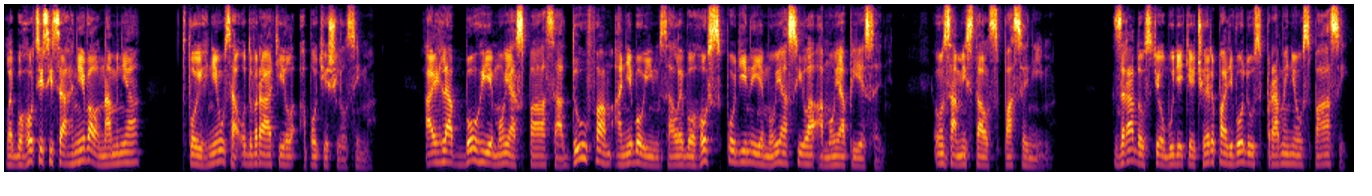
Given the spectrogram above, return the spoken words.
lebo hoci si sa hneval na mňa, tvoj hnev sa odvrátil a potešil si ma. Aj hľa Boh je moja spása, dúfam a nebojím sa, lebo hospodin je moja sila a moja pieseň. On sa mi stal spasením. S radosťou budete čerpať vodu s prameňou spásy.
